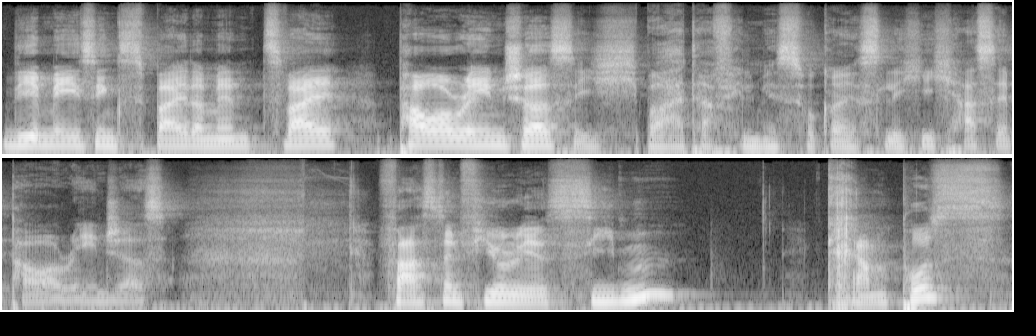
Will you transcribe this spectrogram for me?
The Amazing Spider-Man 2, Power Rangers, ich, boah, der Film ist so grässlich, ich hasse Power Rangers. Fast and Furious 7, Krampus,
